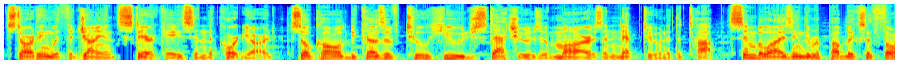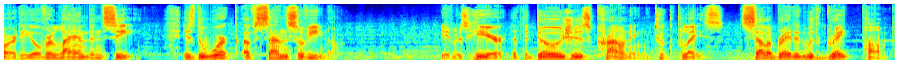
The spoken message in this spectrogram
Starting with the giant staircase in the courtyard, so called because of two huge statues of Mars and Neptune at the top, symbolizing the Republic's authority over land and sea, is the work of Sansovino, it was here that the Doge's crowning took place, celebrated with great pomp.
